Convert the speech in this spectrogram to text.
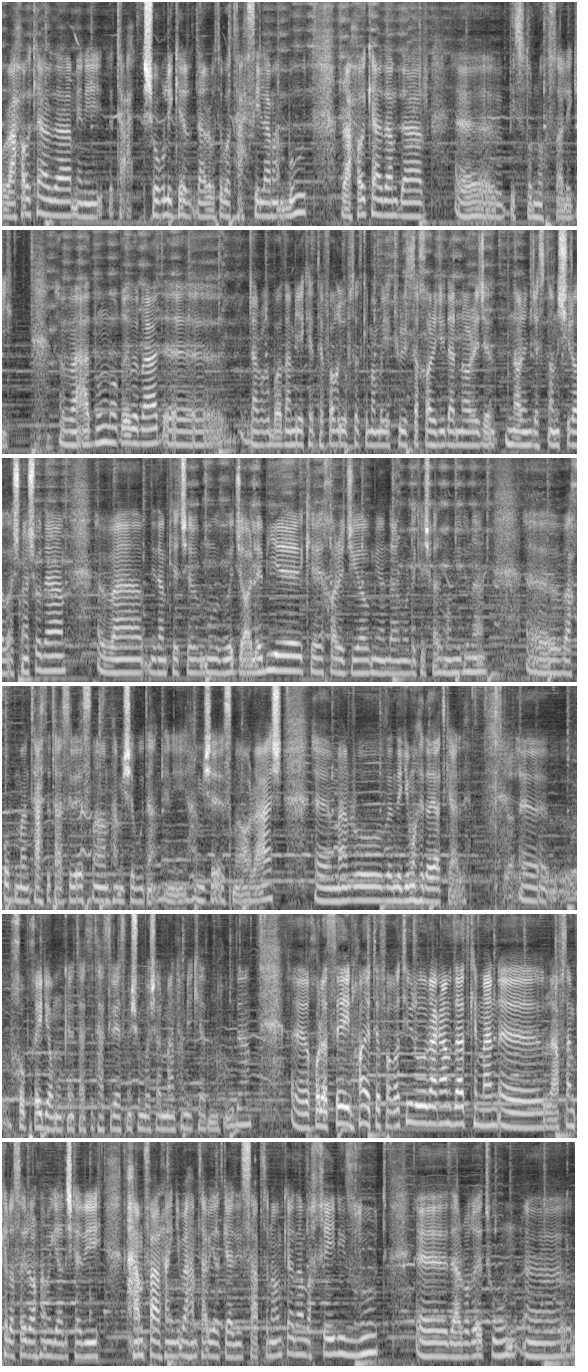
رها کردم. یعنی شغلی که در رابطه با تحصیلم هم بود رها کردم در اه، 29 سالگی. و از اون موقع به بعد در واقع بازم یک اتفاقی افتاد که من با یک توریست خارجی در نارنج نارنجستان شیراز آشنا شدم و دیدم که چه موضوع جالبیه که خارجی ها میان در مورد کشور ما می‌دونن. و خب من تحت تاثیر اسمم هم همیشه بودم. یعنی همیشه اسم آرش من رو زندگیمو هدایت کرده. خب خیلی ها ممکنه تحت تاثیر اسمشون باشن. من هم یکی از اونها بودم. خلاصه اینها اتفاقاتی رو رقم زد که من رفتم کلاس های راهنمای گردشگری هم فرهنگی و هم طبیعت گردی ثبت نام کردم و خیلی زود در واقع تو اون اه،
